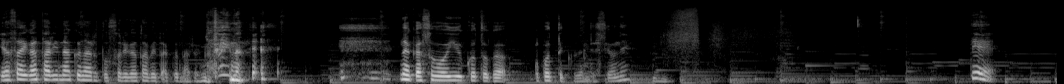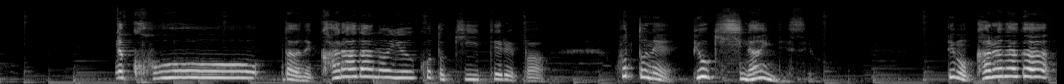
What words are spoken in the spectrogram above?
野菜が足りなくなるとそれが食べたくなるみたいなね なんかそういうことが起こってくるんですよね。うんでこうだからね体の言うこと聞いてればほんとね病気しないんですよ。でも体が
